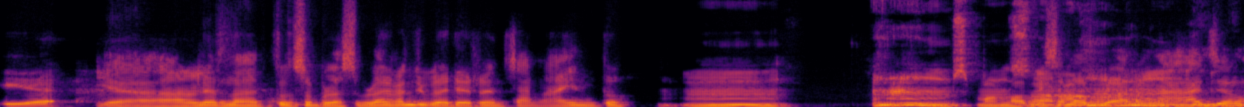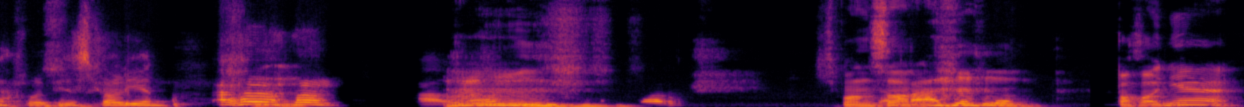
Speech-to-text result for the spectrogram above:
Iya. Ya lihatlah tuh sebelah sebelah kan juga ada rencanain tuh. Hmm. Kalau Sponsor. bisa mah bareng aja lah kalau bisa sekalian. Hmm. Hmm. Sponsor. Pokoknya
